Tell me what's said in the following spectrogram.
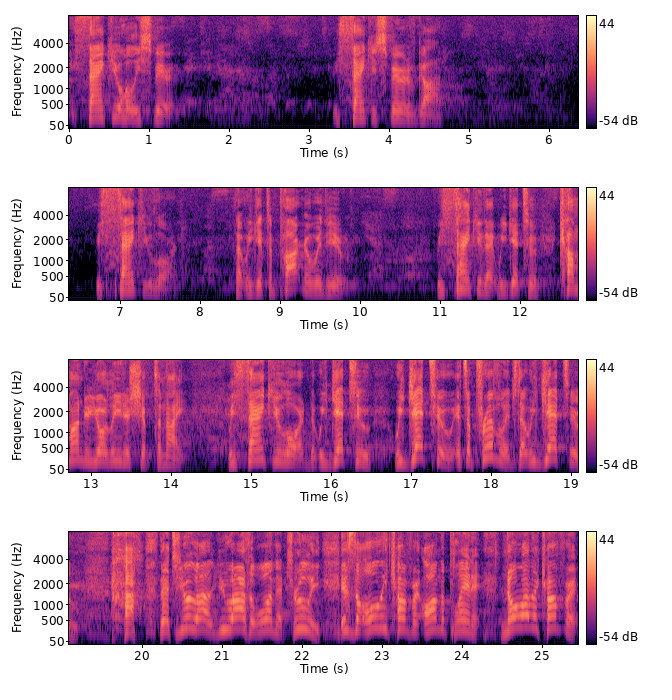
We thank you, Holy Spirit. We thank you, Spirit of God. We thank you, Lord, that we get to partner with you we thank you that we get to come under your leadership tonight. We thank you, Lord, that we get to, we get to, it's a privilege that we get to. that you you are the one that truly is the only comfort on the planet. No other comfort.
